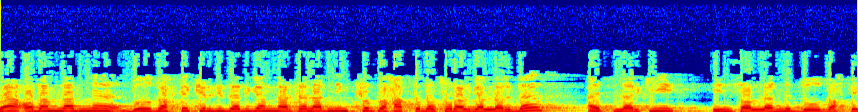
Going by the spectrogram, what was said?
Va odamlarni do'zaxga kirgizadigan narsalarning ko'pi haqida so'ralganlarida aytdilarki insonlarni do'zaxga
